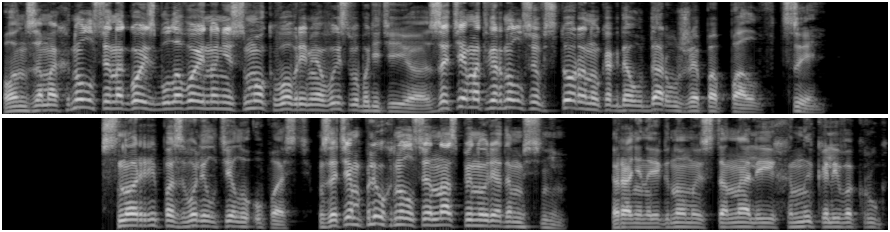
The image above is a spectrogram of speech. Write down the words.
Он замахнулся ногой с булавой, но не смог вовремя высвободить ее, затем отвернулся в сторону, когда удар уже попал в цель. Снорри позволил телу упасть, затем плюхнулся на спину рядом с ним. Раненые гномы стонали и хныкали вокруг.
